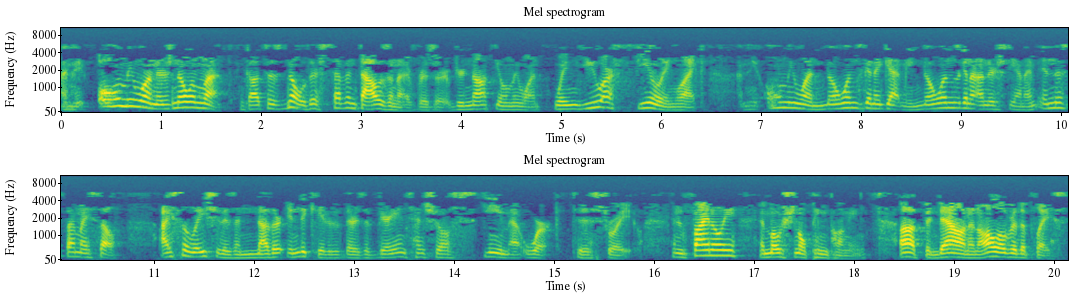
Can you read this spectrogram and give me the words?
I'm the only one, there's no one left. And God says, No, there's 7,000 I've reserved. You're not the only one. When you are feeling like, I'm the only one, no one's going to get me, no one's going to understand, I'm in this by myself, isolation is another indicator that there's a very intentional scheme at work to destroy you. And finally, emotional ping ponging up and down and all over the place.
